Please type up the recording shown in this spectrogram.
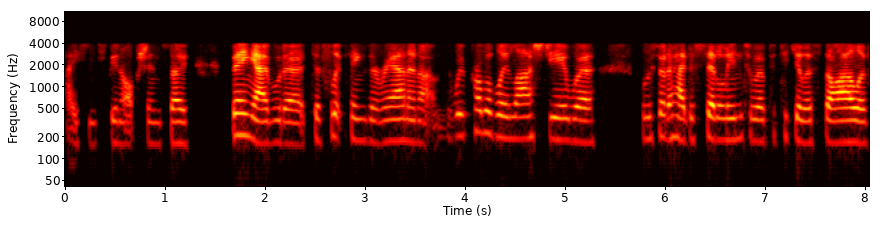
pace and spin options. So being able to to flip things around, and um, we probably last year were we sort of had to settle into a particular style of,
